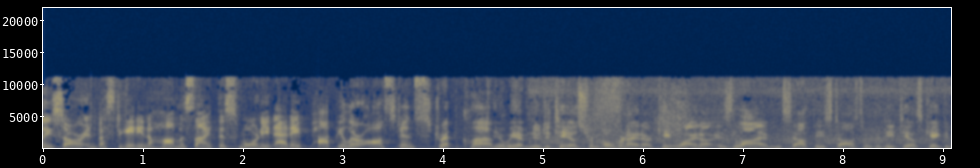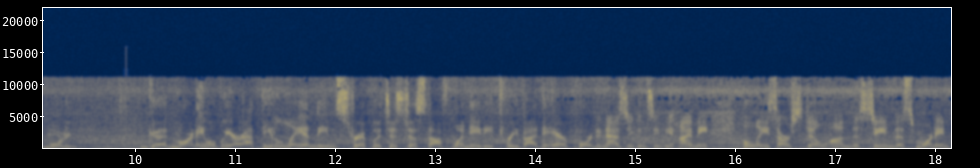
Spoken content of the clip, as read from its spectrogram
Police are investigating a homicide this morning at a popular Austin strip club. Yeah, we have new details from overnight. Our Kate Weidaw is live in Southeast Austin with the details. Kate, good morning. Good morning. Well, we are at the landing strip, which is just off 183 by the airport. And as you can see behind me, police are still on the scene this morning.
